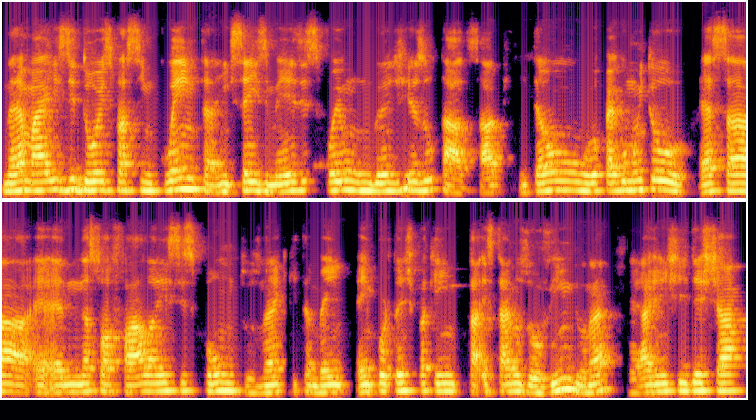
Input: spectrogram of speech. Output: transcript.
né, mais de 2 para 50 em seis meses foi um grande resultado, sabe? Então, eu pego muito essa, é, é, na sua fala, esses pontos, né, que também é importante para quem tá, está nos ouvindo, né, a gente deixar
